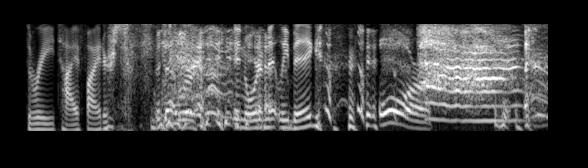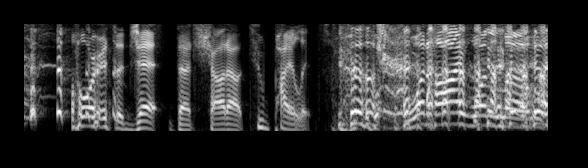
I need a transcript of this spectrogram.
three TIE fighters that were inordinately big. Or or it's a jet that shot out two pilots, one high, one low.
